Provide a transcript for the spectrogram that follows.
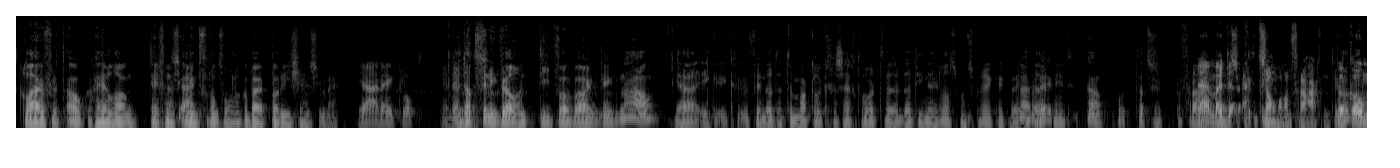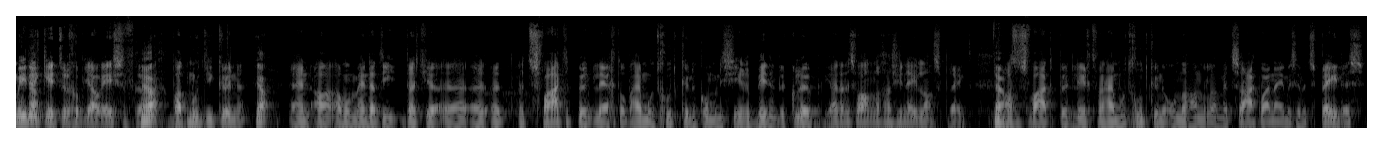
Kluivert ook heel lang technisch eindverantwoordelijke bij Paris Saint-Germain. Ja, nee, klopt. En En dat is- vind ik wel een type waarbij ik denk, nou, Ja, ik, ik vind dat het te makkelijk gezegd wordt eh, dat hij Nederlands moet spreken. Ik weet nou het dat weet echt ik niet. Nou goed, dat is ook de vraag. Ja, maar het, is, de- het is allemaal een vraag We natuurlijk. komen iedere Ja. keer terug op jouw eerste vraag. Ja. Wat moet hij kunnen? Ja. En uh, op het moment dat, hij, dat je eh, eh, het, het zwaartepunt legt op hij moet goed kunnen communiceren binnen de club, ja, dan is het wel handig als je Nederlands spreekt. Als het zwaartepunt ligt van hij moet goed kunnen onderhandelen met zaakwaarnemers en met spelers,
